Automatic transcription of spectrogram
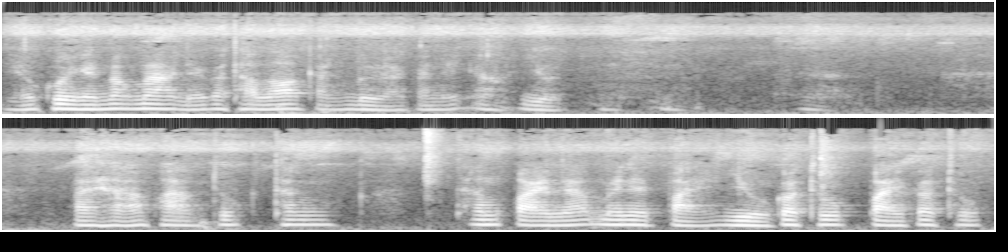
เดี๋ยวคุยกันมาก ๆ เดี๋ยวก็ทะเลาะกันเบื่อกันอีกอะหยุด ไปหาความทุกข์ทั้งทั้งไปแล้วไม่ได้ไป อยู่ก็ทุกข์ไปก็ทุกข์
